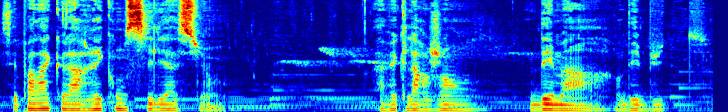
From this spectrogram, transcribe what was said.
C'est par là que la réconciliation avec l'argent démarre, débute.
